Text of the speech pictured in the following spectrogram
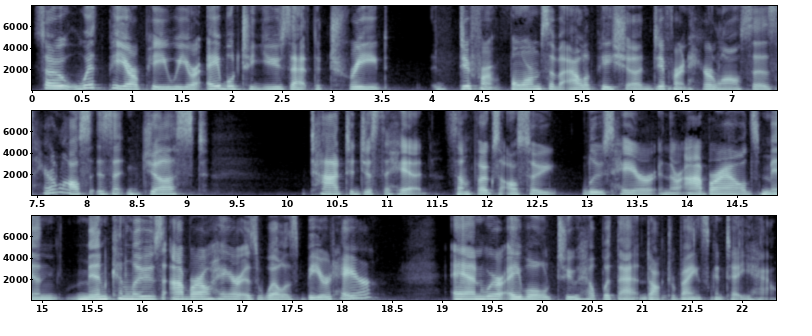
So, with PRP, we are able to use that to treat different forms of alopecia, different hair losses. Hair loss isn't just tied to just the head. Some folks also lose hair in their eyebrows. Men men can lose eyebrow hair as well as beard hair, and we're able to help with that. And Dr. Baines can tell you how.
